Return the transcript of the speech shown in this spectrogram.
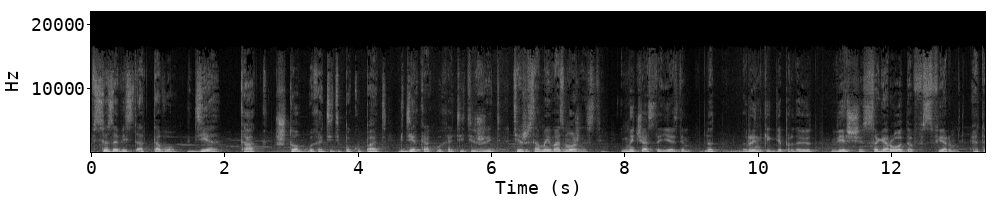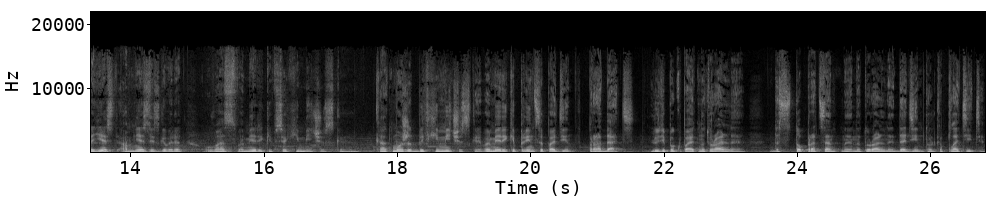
Все зависит от того, где как, что вы хотите покупать, где, как вы хотите жить. Те же самые возможности. Мы часто ездим на рынки, где продают вещи с огородов, с ферм. Это есть. А мне здесь говорят, у вас в Америке все химическое. Как может быть химическое? В Америке принцип один – продать. Люди покупают натуральное, да стопроцентное натуральное дадим, только платите.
